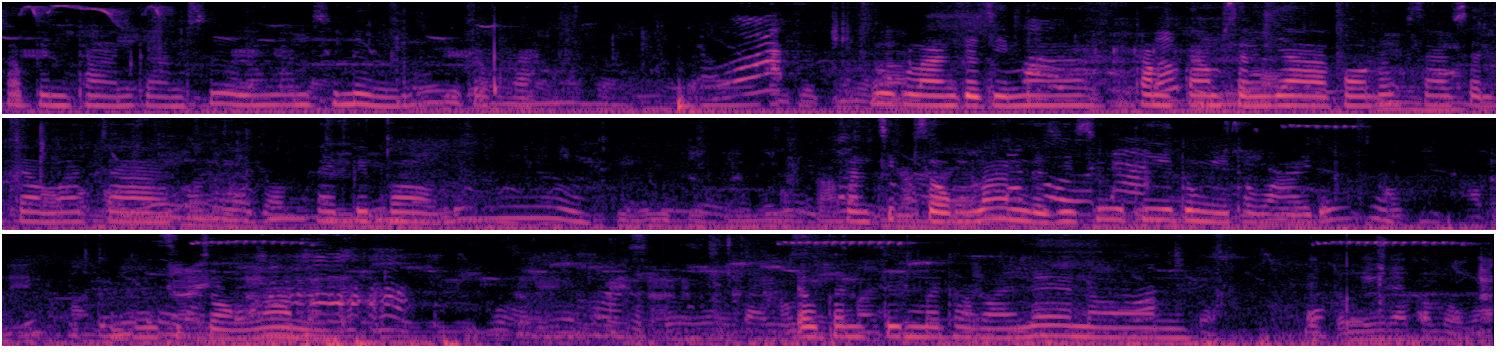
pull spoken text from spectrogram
ถ้าเป็นทานการซื้อรางวัลที่หนึ่งเด้อเจ้าค่ะ ลูกหลานจะสิมาทำตามสัญญาของรักษาสัญญาวาจาให้ไปบอกกันสิบสองล้านเดี๋ยวสิซื้อที่ตรงนี้ถวายเด้อกันได้สิบสองล้านเอากันตึมมาถวายแน่นอนตรงนี้นะเขาบอกว่า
